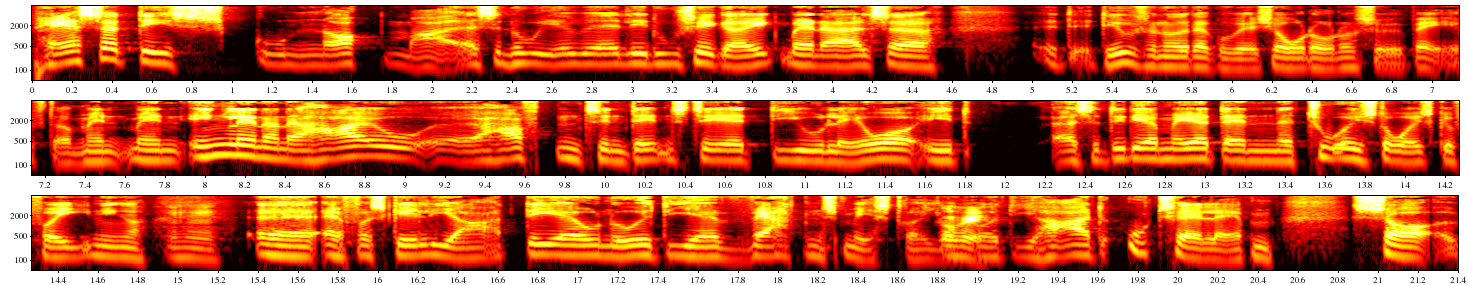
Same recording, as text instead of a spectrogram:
passer det sgu nok meget, altså nu er jeg lidt usikker, ikke? Men altså, det, det er jo sådan noget, der kunne være sjovt at undersøge bagefter. Men, men englænderne har jo øh, haft en tendens til, at de jo laver et Altså det der med at danne naturhistoriske foreninger mm-hmm. øh, af forskellige art, det er jo noget, de er verdensmestre i, Okay. og de har et utal af dem. Så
